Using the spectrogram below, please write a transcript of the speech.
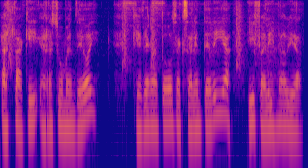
Hasta aquí el resumen de hoy. Que tengan todos excelente día y feliz Navidad.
